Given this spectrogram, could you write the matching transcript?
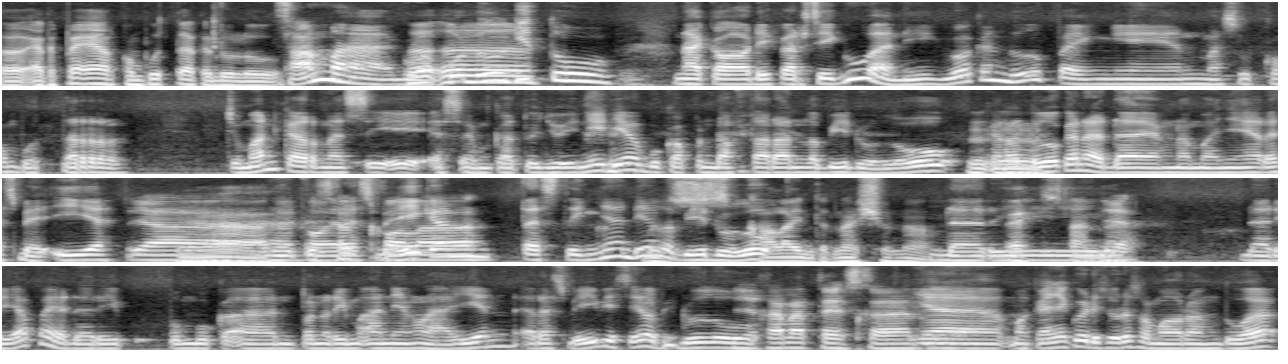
eh, RPL komputer dulu. sama gua pun Heeh. dulu gitu nah kalau di versi gua nih gua kan dulu pengen masuk komputer cuman karena si SMK 7 ini dia buka pendaftaran lebih dulu karena Mm-mm. dulu kan ada yang namanya RSBI ya Ya, Ya. Nah, kalau RSBI kan sekolah. testingnya dia lebih dulu Skala internasional. dari Eh, standar. Dari apa ya dari pembukaan penerimaan yang lain RSBI biasanya lebih dulu Ya karena tes kan. Ya, makanya gue disuruh sama orang tua,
